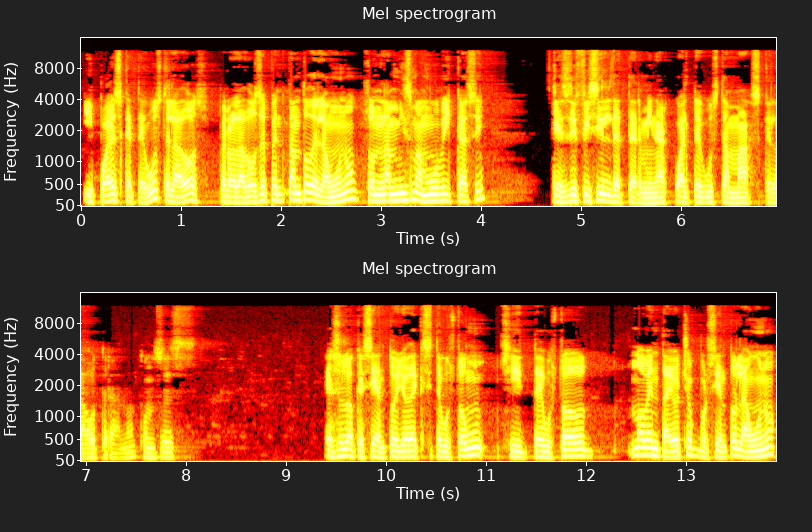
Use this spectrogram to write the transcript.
y puedes que te guste la 2, pero la 2 depende tanto de la 1, son la misma movie casi, que es difícil determinar cuál te gusta más que la otra, ¿no? Entonces, eso es lo que siento yo de que si te gustó, si te gustó 98% la 1,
